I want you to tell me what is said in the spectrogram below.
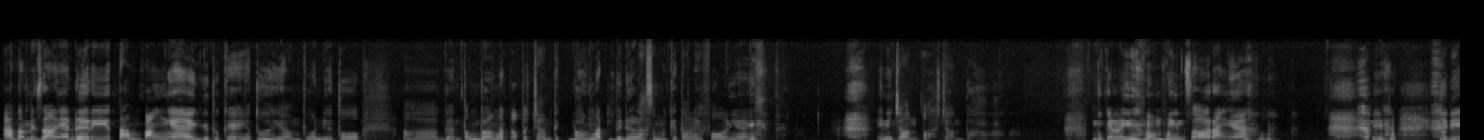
Atau misalnya dari tampangnya gitu kayaknya tuh ya ampun dia tuh uh, ganteng banget atau cantik banget, bedalah sama kita levelnya gitu. Ini contoh-contoh. Bukan lagi ngomongin seorang ya. Ya jadi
